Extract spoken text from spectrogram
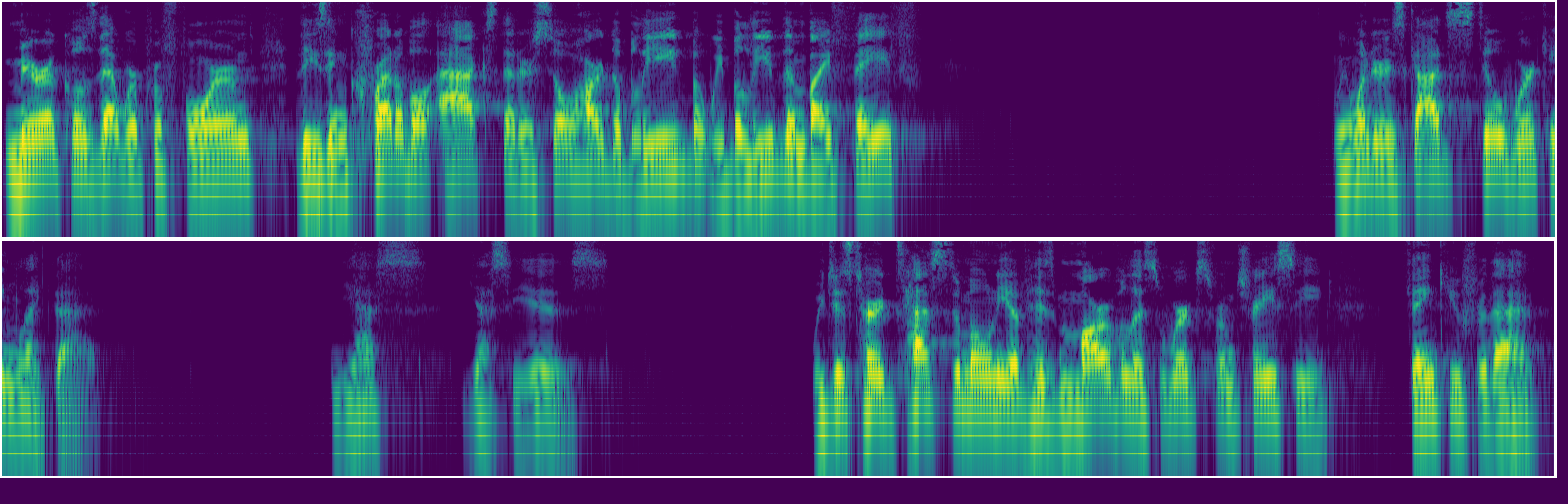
miracles that were performed, these incredible acts that are so hard to believe, but we believe them by faith. We wonder, is God still working like that? And yes, yes, He is. We just heard testimony of His marvelous works from Tracy. Thank you for that.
